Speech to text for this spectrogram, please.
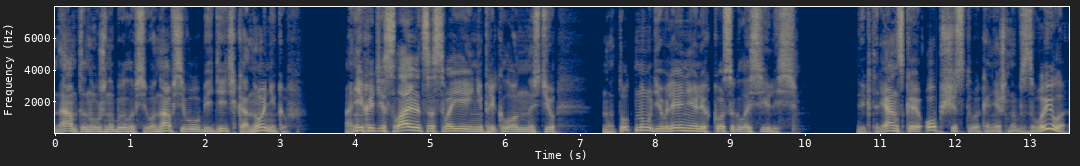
Нам-то нужно было всего-навсего убедить каноников. Они хоть и славятся своей непреклонностью, но тут, на удивление, легко согласились. Викторианское общество, конечно, взвыло,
